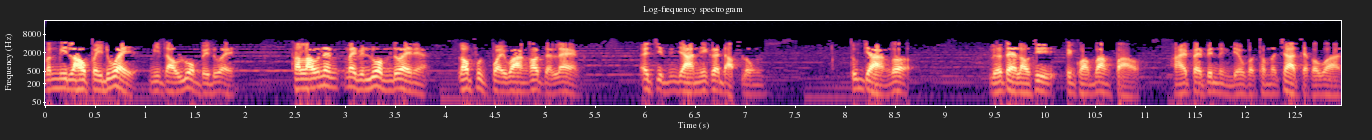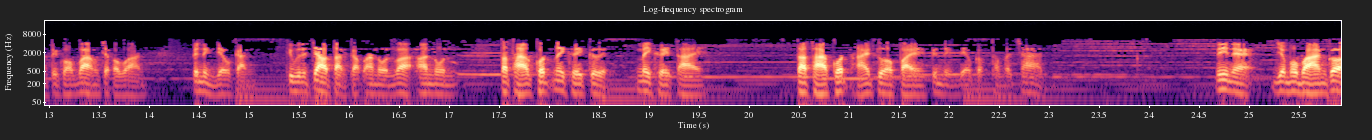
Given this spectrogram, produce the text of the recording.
มันมีเราไปด้วย มีเราร่วมไปด้วย ถ้าเราเนี่ยไม่เป็นร่วมด้วยเนี่ย เราฝึกปล่อยวางเขาแต่แรกไอ้จิตวิญญาณนี้ก็ดับลง ทุกอย่างก็เหลือแต่เราที่เป็นความว่างเปล่า หายไปเป็นหนึ่งเดียวกับธรรมชาติจักรวาลเป็นความว่างของจักรวาลเป็นหนึ่งเดียวกัน ที่พระเจ้าตรัสกับอานนท์ว่าอานนท์ตถาคตไม่เคยเกิด ไม่เคยตายตถาคตหายตัวไปเป็นหนึ่งเดียวกับธรรมชาติ นี่แน่ยมบาลก็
